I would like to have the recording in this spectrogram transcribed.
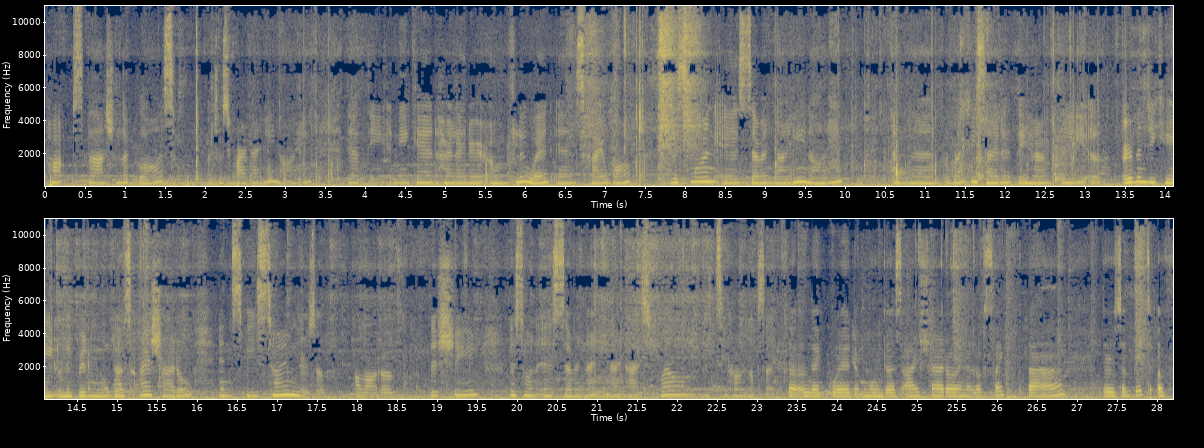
pop splash lip gloss which is 5.99 they have the naked highlighter um, fluid in skywalk. This one is 7.99 and then right beside it they have the uh, urban decay liquid moon dust eyeshadow. In space time there's a, a lot of this shade. This one is $7.99 as well. Let's see how it looks like. The liquid moon dust eyeshadow and it looks like that. There's a bit of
